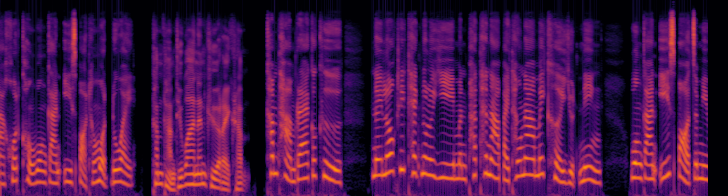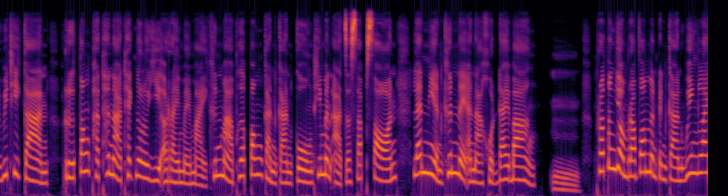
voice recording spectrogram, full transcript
นาคตของวงการ e-sport ทั้งหมดด้วยคำถามที่ว่านั่นคืออะไรครับคำถามแรกก็คือ ในโลกที่เทคโนโลยีมันพัฒนาไปทั้งหน้าไม่เคยหยุดนิ่ง วงการ e-sport จะมีวิธีการ หรือต้องพัฒนาเทคโนโลยีอะไรใหม่ ๆ ขึ้นมาเพื่อป้องกันการโกงที่มันอาจจะซับซ้อน และเนียนขึ้นในอนาคตได้บ้างอืมเพราะต้องยอมรับว่ามันเป็นการวิ่งไล่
